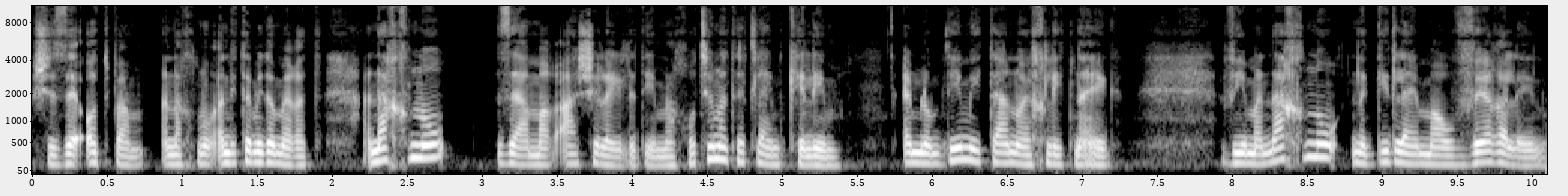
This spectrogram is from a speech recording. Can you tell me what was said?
שזה עוד פעם, אנחנו, אני תמיד אומרת, אנחנו זה המראה של הילדים, אנחנו רוצים לתת להם כלים. הם לומדים מאיתנו איך להתנהג. ואם אנחנו נגיד להם מה עובר עלינו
